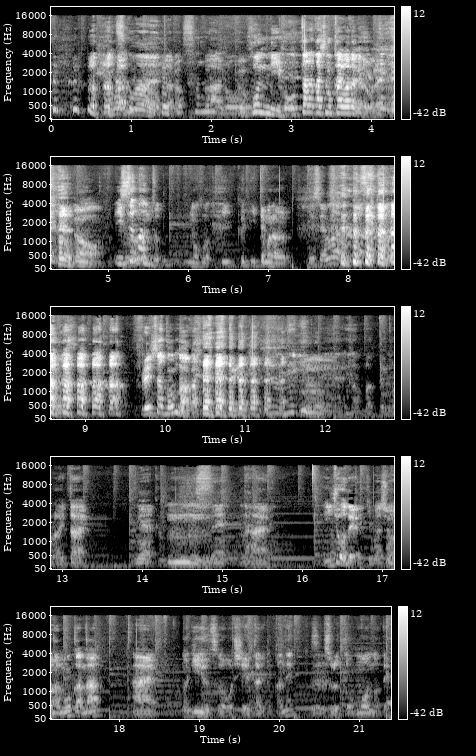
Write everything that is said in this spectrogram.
200万やったらあの本人ほったらかしの会話だけどこれ、うん、1000万との方いく言ってもらう。2000万やったら買えまプレッシャーどんどん上がっていくっていう、うん、頑ね張ってもらいたい。すね。うん。ね。はい。以上で行きましょうんそなもんかな。はい。まあ技術を教えたりとかね、うん。すると思うので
